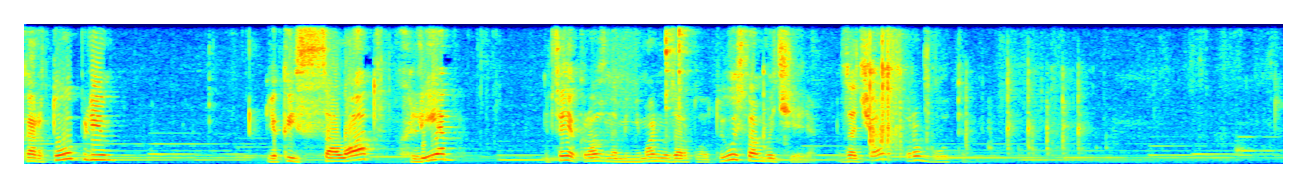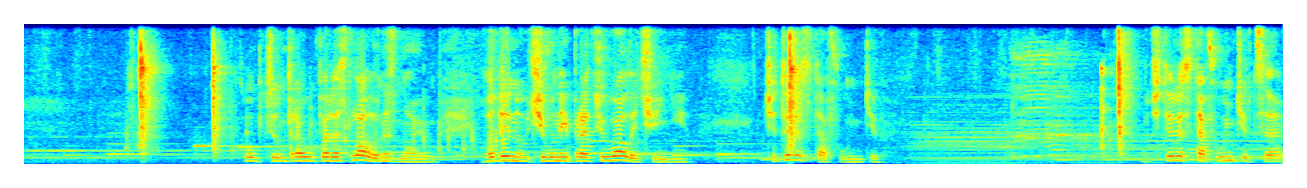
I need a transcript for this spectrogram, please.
картоплі, якийсь салат, хліб. І це якраз на мінімальну зарплату. І ось вам вечеря за час роботи. Хлопці он траву переслали, не знаю. Годину, чи вони і працювали, чи ні. 400 фунтів. 400 фунтів це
